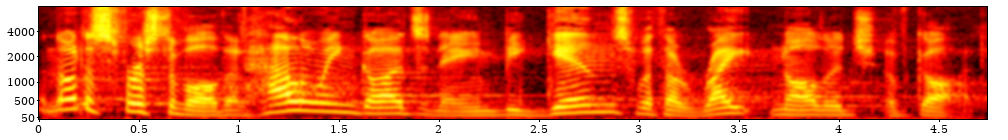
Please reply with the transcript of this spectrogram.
Notice, first of all, that hallowing God's name begins with a right knowledge of God.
